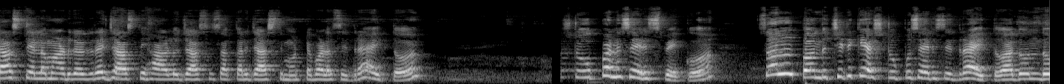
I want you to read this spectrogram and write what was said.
ಜಾಸ್ತಿ ಎಲ್ಲ ಮಾಡೋದಾದರೆ ಜಾಸ್ತಿ ಹಾಲು, ಜಾಸ್ತಿ ಸಕ್ಕರೆ, ಜಾಸ್ತಿ ಮೊಟ್ಟೆ ಬಳಸಿದ್ರೆ ಆಯ್ತು. ಅಷ್ಟು ಉಪ್ಪನ್ನು ಸೇರಿಸಬೇಕು. ಸ್ವಲ್ಪ ಒಂದು ಚಿಟಿಕೆಯಷ್ಟು ಉಪ್ಪು ಸೇರಿಸಿದ್ರೆ ಆಯಿತು. ಅದೊಂದು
